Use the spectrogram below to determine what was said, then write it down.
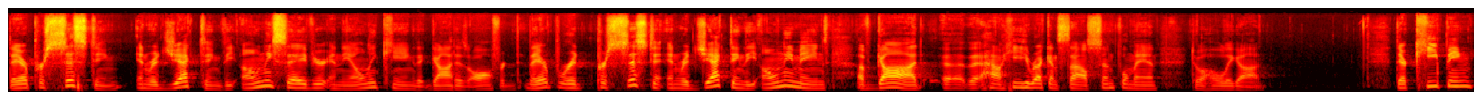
They are persisting in rejecting the only Savior and the only King that God has offered. They are re- persistent in rejecting the only means of God, uh, how He reconciles sinful man to a holy God. They're keeping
